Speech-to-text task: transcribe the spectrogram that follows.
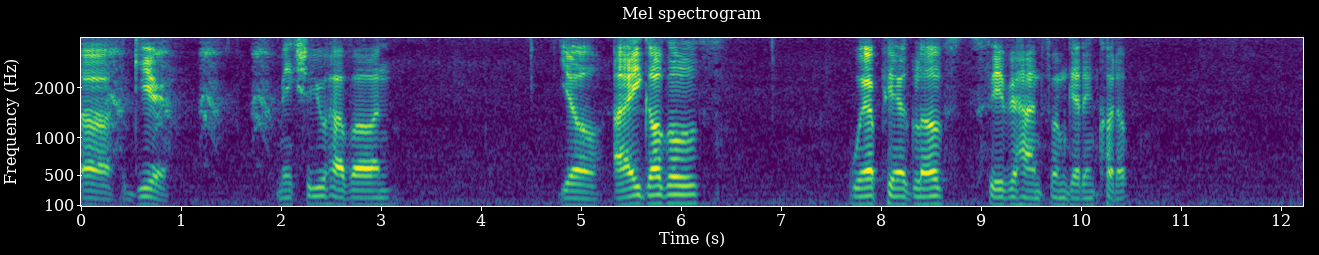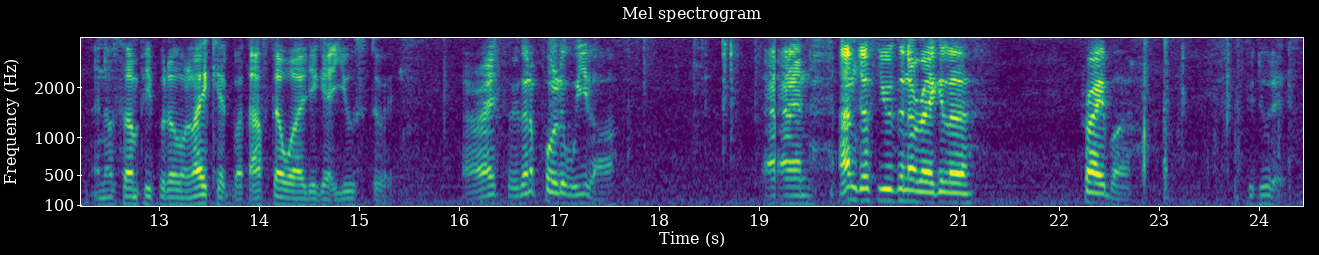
uh, gear. Make sure you have on your eye goggles wear a pair of gloves to save your hand from getting cut up. I know some people don't like it but after a while you get used to it. Alright so we're gonna pull the wheel off. And I'm just using a regular pry bar to do this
